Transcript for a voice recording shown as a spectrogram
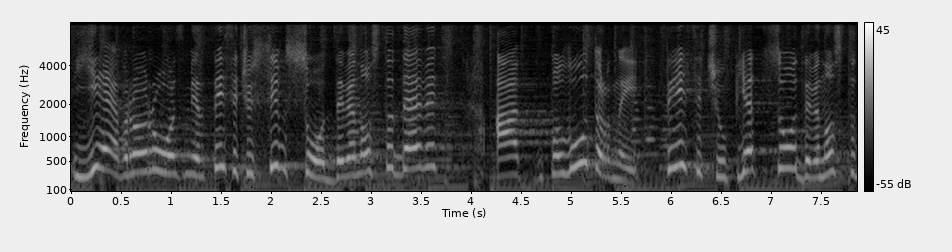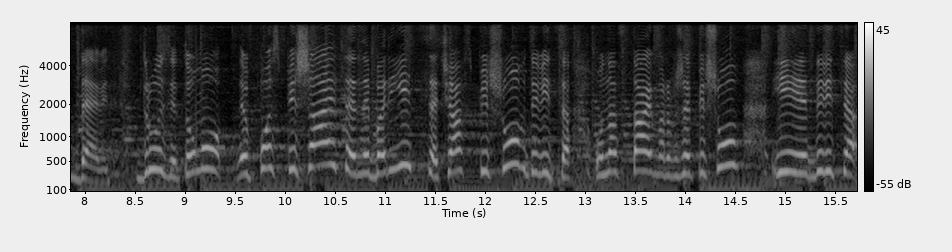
Євро розмір 1799, а полуторний 1599. Друзі, тому е, поспішайте, не боріться, час пішов. Дивіться, у нас таймер вже пішов. І дивіться,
